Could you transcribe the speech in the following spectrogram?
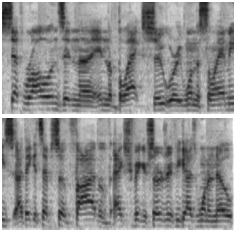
Seth Rollins in the in the black suit where he won the Slammies. I think it's episode 5 of Extra Figure Surgery. If you guys want to know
